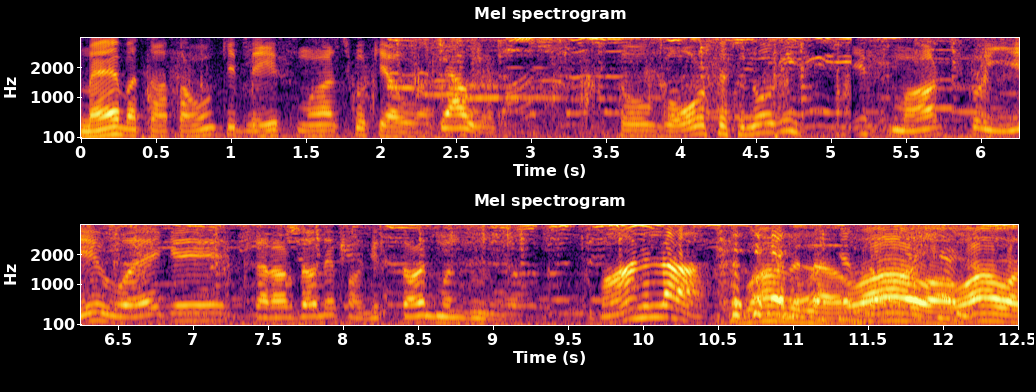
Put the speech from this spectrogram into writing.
मैं बताता हूँ कि तेईस मार्च को क्या हुआ क्या हुआ था? तो गौर से सुनो अभी। इस मार्च को ये हुआ है कि करारदाद पाकिस्तान मंजूर हुआ सुभान अल्लाह वाह वाह वाह वाह।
